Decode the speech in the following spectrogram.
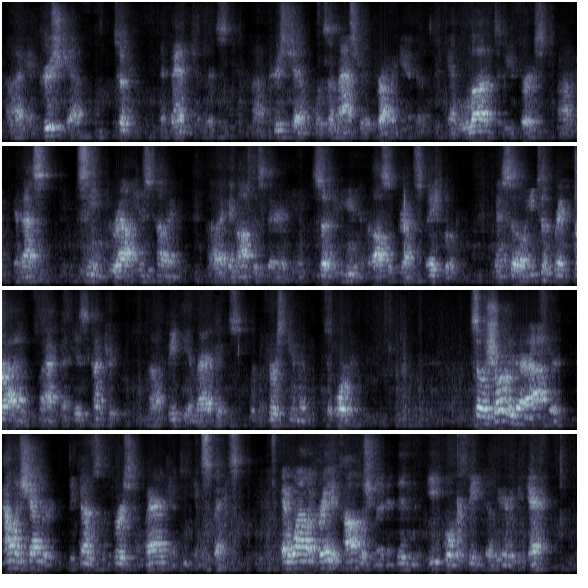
Uh, and Khrushchev took advantage of this. Uh, Khrushchev was a master of propaganda and loved to be first. Um, and that's seen throughout his time uh, in office there in the Soviet Union, but also throughout the space program. And so he took great pride in the fact that his country uh, beat the Americans with the first human to orbit. So shortly thereafter, Alan Shepard becomes the first American in space. And while a great accomplishment, it didn't equal the feat of Yuri Gagarin.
